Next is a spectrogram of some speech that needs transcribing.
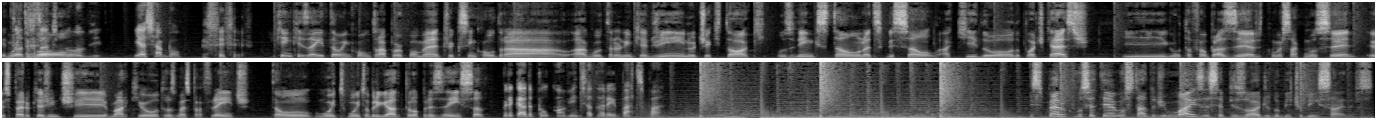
E Muito todos bom. os outros clubes. E achar bom. Quem quiser então encontrar Purple Metrics, encontrar a Guta no LinkedIn, no TikTok, os links estão na descrição aqui do, do podcast. E Guta, foi um prazer conversar com você. Eu espero que a gente marque outros mais pra frente. Então, muito, muito obrigado pela presença. Obrigada pelo convite, adorei participar. Espero que você tenha gostado de mais esse episódio do B2B Insiders.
